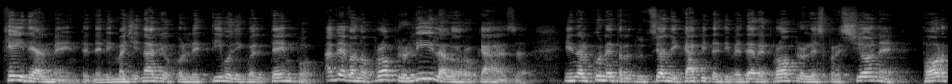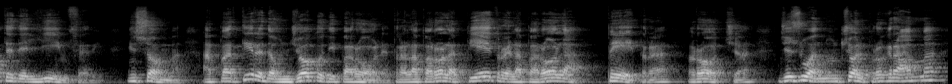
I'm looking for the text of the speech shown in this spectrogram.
che idealmente nell'immaginario collettivo di quel tempo avevano proprio lì la loro casa. In alcune traduzioni capita di vedere proprio l'espressione porte degli inferi. Insomma, a partire da un gioco di parole tra la parola Pietro e la parola Petra, roccia, Gesù annunciò il programma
